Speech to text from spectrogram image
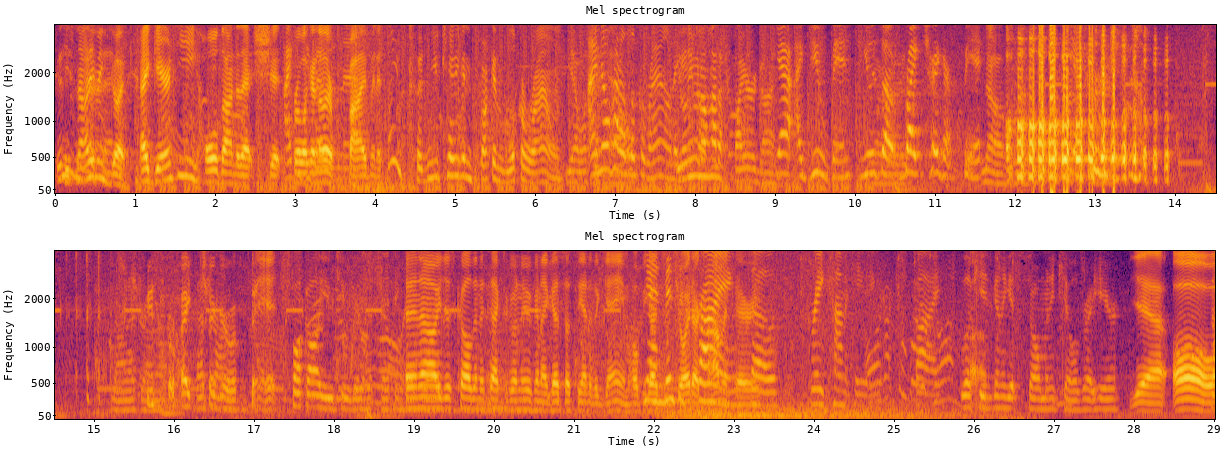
This he's not even pathetic. good. I guarantee he holds on to that shit I for like another five minutes. No, you couldn't. You can't even fucking look around. Yeah, what I the know how to look around. I You don't even know how to fire a gun. Yeah, I do, Vince. Use Alright. the right trigger, bitch. No. Oh. No, that's wrong. He's the right That's trigger, wrong. bitch. Fuck all YouTubers if they think And now right. he just called in a tactical nuke, and I guess that's the end of the game. Hope you Yeah, guys and Vince is enjoyed our crying, commentary. so great commentating. Bye. Look, he's gonna get so many kills right here. Yeah. Oh wow,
